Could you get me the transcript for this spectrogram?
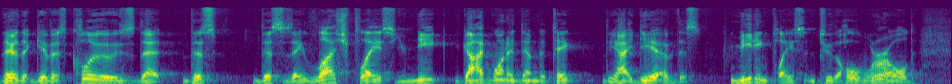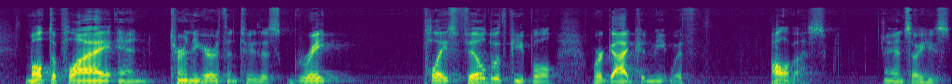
there that give us clues that this, this is a lush place, unique. God wanted them to take the idea of this meeting place into the whole world, multiply and turn the earth into this great place filled with people where God could meet with all of us. And so he's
